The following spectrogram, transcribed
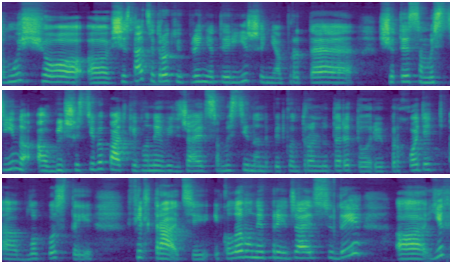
Тому що в 16 років прийняти рішення про те, що ти самостійно, а в більшості випадків вони виїжджають самостійно на підконтрольну територію, проходять блокпости, фільтрацію. І коли вони приїжджають сюди, їх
